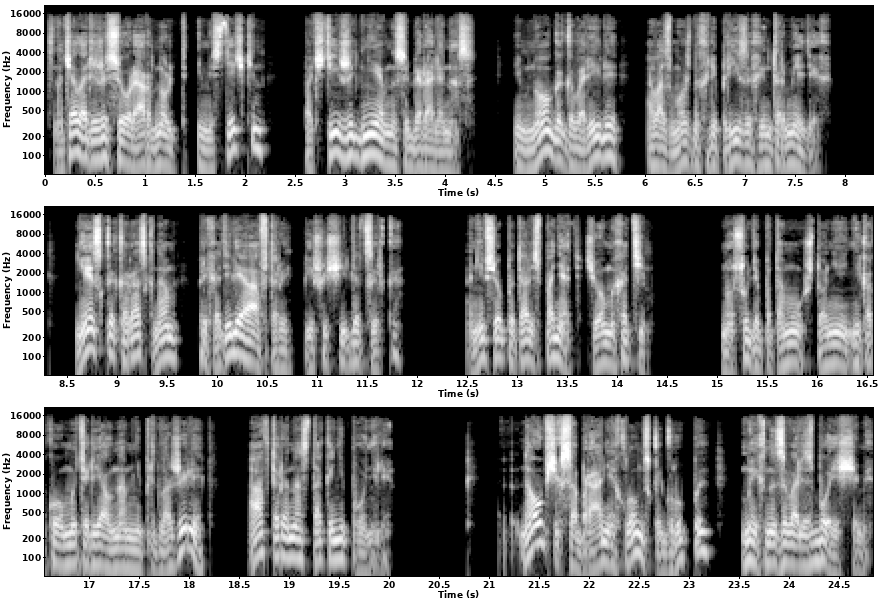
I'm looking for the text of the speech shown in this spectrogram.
Сначала режиссеры Арнольд и Местечкин почти ежедневно собирали нас и много говорили о возможных репризах и интермедиях. Несколько раз к нам приходили авторы, пишущие для цирка. Они все пытались понять, чего мы хотим. Но судя по тому, что они никакого материала нам не предложили, авторы нас так и не поняли. На общих собраниях клоунской группы, мы их называли сборищами,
